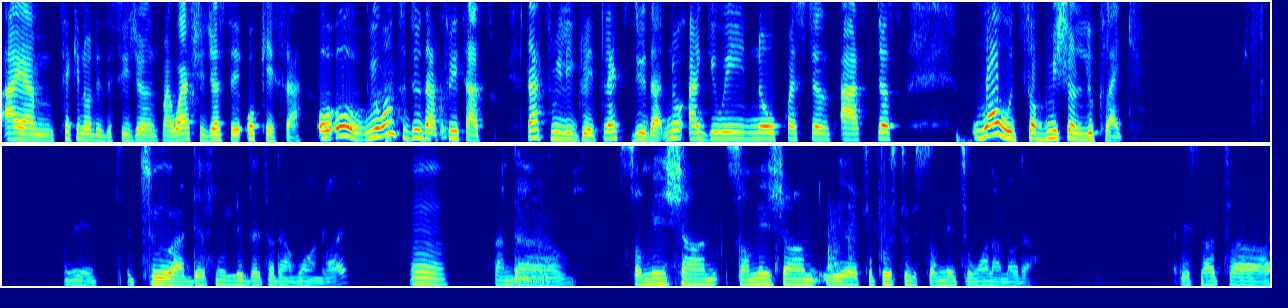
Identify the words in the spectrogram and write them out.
I am taking all the decisions. My wife should just say, okay, sir. Or, oh, we want to do that, sweetheart. That's really great. Let's do that. No arguing, no questions asked. Just what would submission look like? I mean, two are definitely better than one, right? Mm. And mm. submission, submission, we are supposed to submit to one another. It's not, uh,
